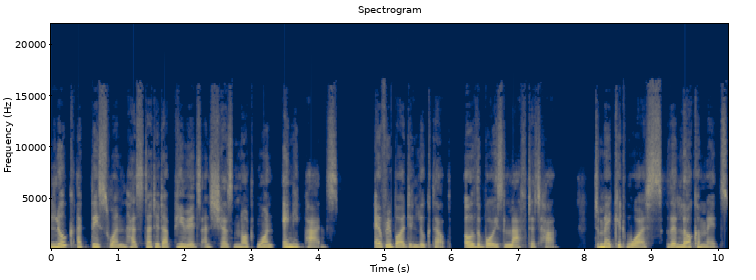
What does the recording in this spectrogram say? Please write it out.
Look at this one has started her periods and she has not worn any pads. Everybody looked up. All the boys laughed at her. To make it worse, the locker mate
